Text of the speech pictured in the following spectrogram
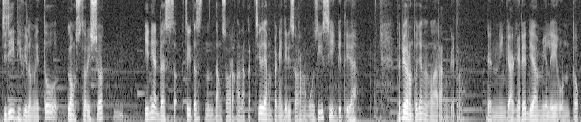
Jadi di film itu long story short ini ada cerita tentang seorang anak kecil yang pengen jadi seorang musisi gitu ya. Tapi orang tuanya nggak ngelarang gitu dan hingga akhirnya dia milih untuk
